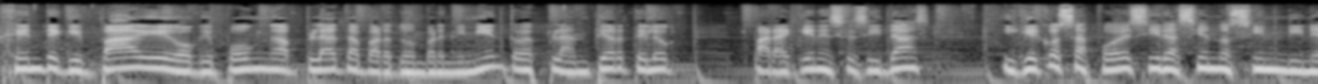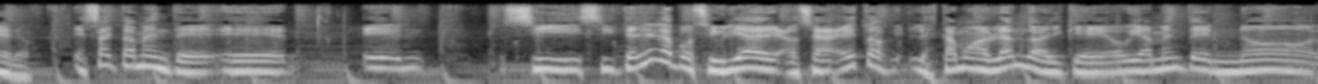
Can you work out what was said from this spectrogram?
gente que pague o que ponga plata para tu emprendimiento es planteártelo para qué necesitas y qué cosas podés ir haciendo sin dinero. Exactamente. eh, eh, si, si tenés la posibilidad de. O sea, esto le estamos hablando al que obviamente no.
